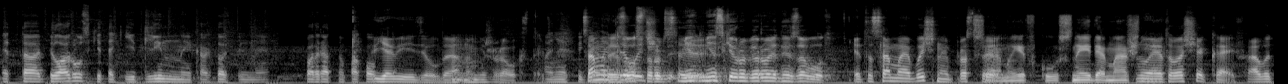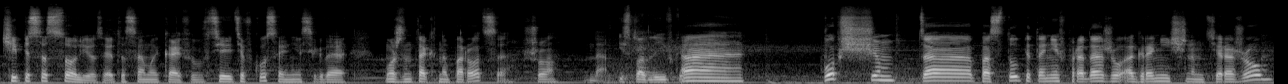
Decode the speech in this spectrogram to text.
Это белорусские такие длинные картофельные, квадратную упаковку. Я видел, да, но Мгм. не жрал, кстати. Они офигенные. Самые Производство чипсы- Мин- Минский рубероидный завод. Это самые обычные, просто... Самые вкусные Ну, домашние. это вообще кайф. А вот чиписы с солью, это самый кайф. Все эти вкусы, они всегда... Можно так напороться, что... Да. И с подливкой. А, в общем-то, поступят они в продажу ограниченным тиражом,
